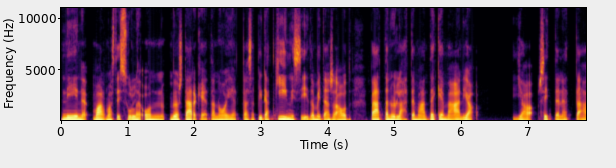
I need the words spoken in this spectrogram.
niin varmasti sulle on myös tärkeää noi, että sä pidät kiinni siitä, mitä sä oot päättänyt lähtemään tekemään ja, ja sitten, että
